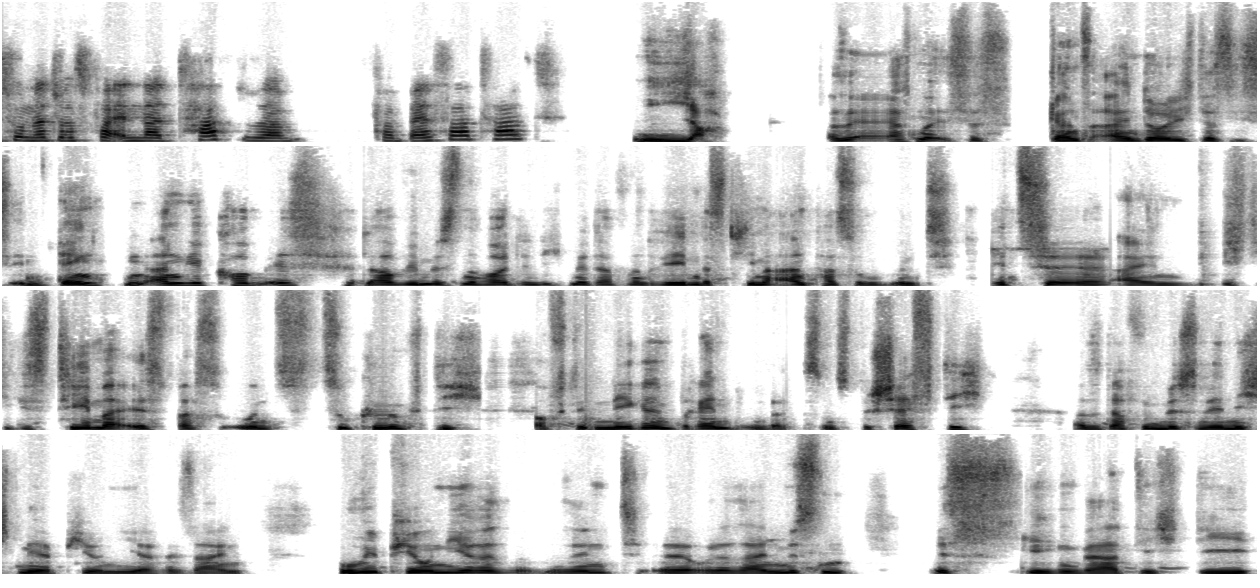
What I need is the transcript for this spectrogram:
schon etwas verändert hat oder verbessert hat? Ja. Also erstmal ist es ganz eindeutig, dass es im Denken angekommen ist. Ich glaube, wir müssen heute nicht mehr davon reden, dass Klimaanpassung und Hitze ein wichtiges Thema ist, was uns zukünftig auf den Nägeln brennt und was uns beschäftigt. Also dafür müssen wir nicht mehr Pioniere sein. Wo wir Pioniere sind äh, oder sein müssen, ist gegenwärtig die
